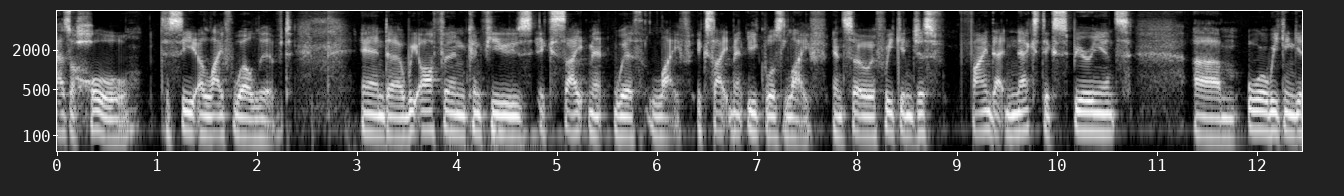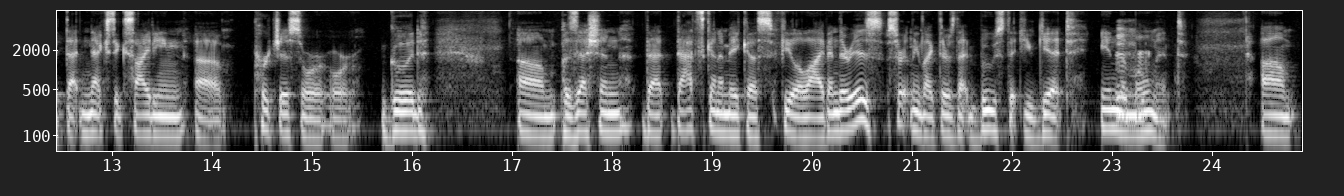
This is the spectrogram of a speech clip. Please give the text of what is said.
as a whole to see a life well lived. And uh, we often confuse excitement with life. Excitement equals life. And so if we can just find that next experience, um, or we can get that next exciting uh, purchase or, or good um, possession that that's going to make us feel alive. And there is certainly like there's that boost that you get in the mm-hmm. moment. Um,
